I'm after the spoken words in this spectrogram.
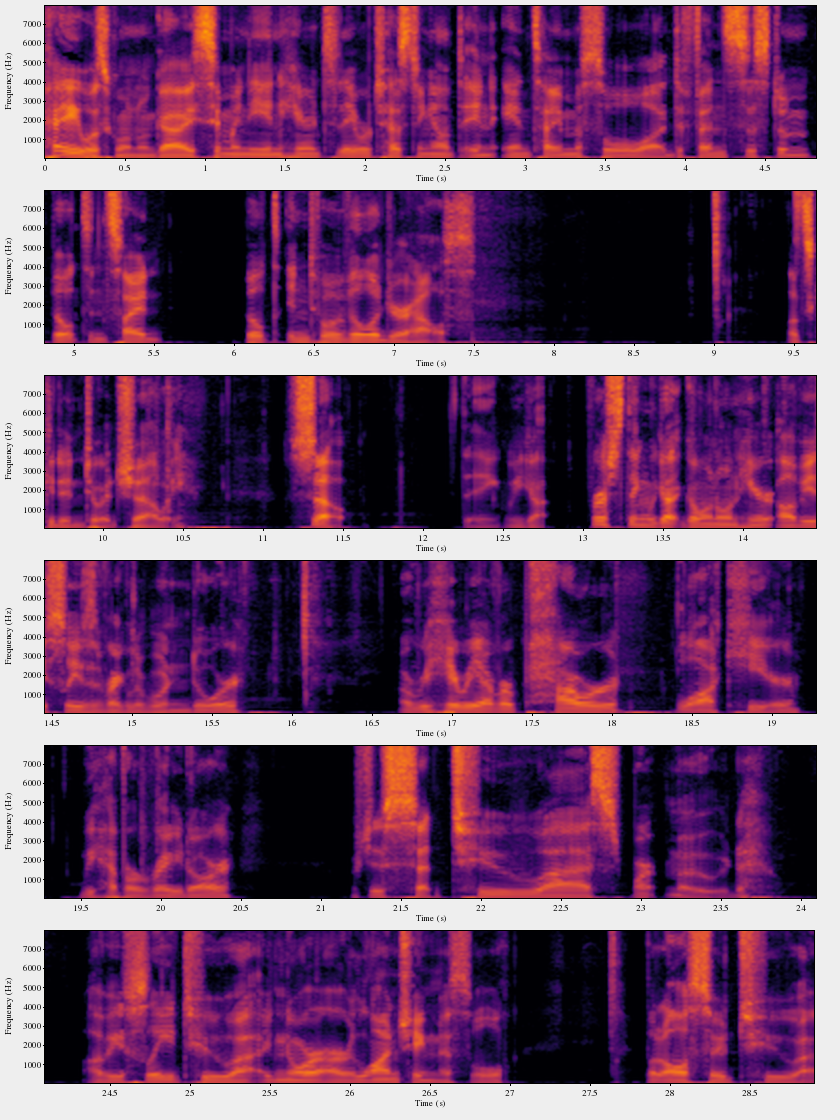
Hey, what's going on guys? Semi Neon here, and today we're testing out an anti-missile uh, defense system built inside, built into a villager house. Let's get into it, shall we? So, thing we got, first thing we got going on here, obviously, is a regular wooden door. Over here we have our power block here. We have our radar, which is set to uh, smart mode, obviously, to uh, ignore our launching missile, but also to uh,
